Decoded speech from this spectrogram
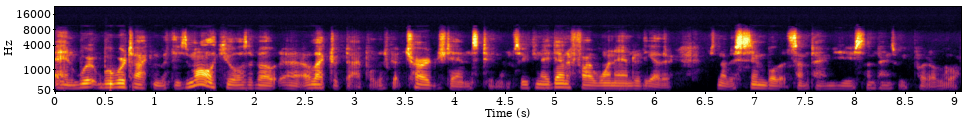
and we're, we're talking with these molecules about uh, electric dipole. They've got charged ends to them. So you can identify one end or the other. There's another symbol that sometimes used. Sometimes we put a little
